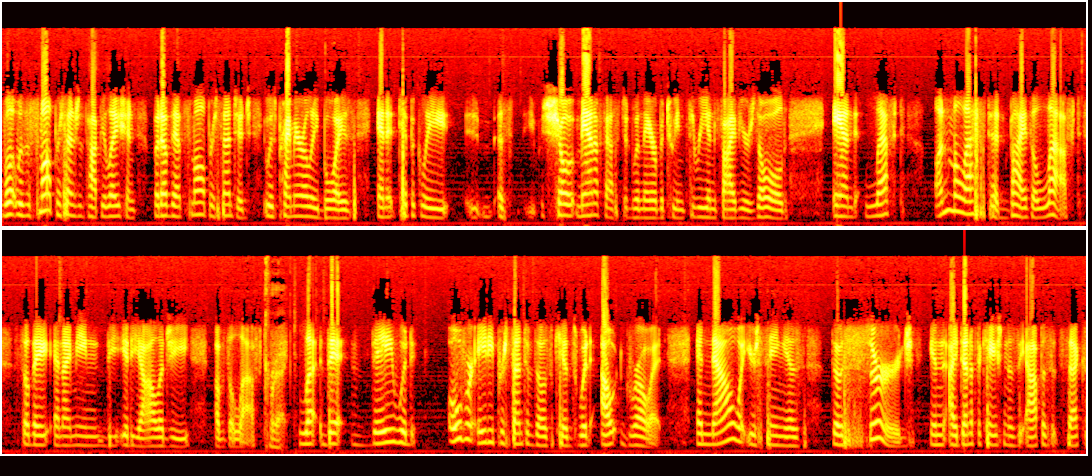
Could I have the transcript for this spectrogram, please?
well it was a small percentage of the population but of that small percentage it was primarily boys and it typically uh, show manifested when they were between 3 and 5 years old and left unmolested by the left so they and I mean the ideology of the left. Correct. Le- they they would over 80% of those kids would outgrow it. And now what you're seeing is the surge in identification as the opposite sex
